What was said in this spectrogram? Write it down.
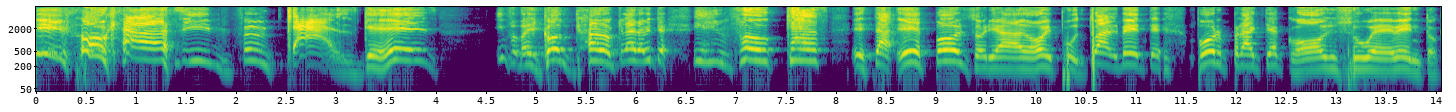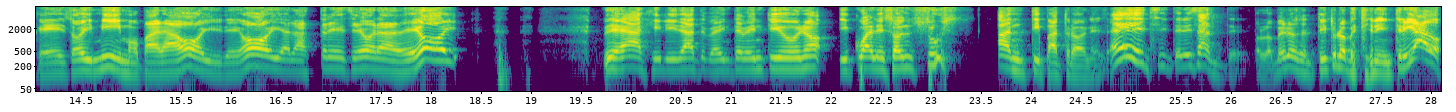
Evil guys, evil guys. Infomail contado claramente. Infocas está esponsoreado hoy puntualmente por Práctica con su evento, que es hoy mismo, para hoy, de hoy a las 13 horas de hoy, de Agilidad 2021 y cuáles son sus antipatrones. Es interesante, por lo menos el título me tiene intrigado.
